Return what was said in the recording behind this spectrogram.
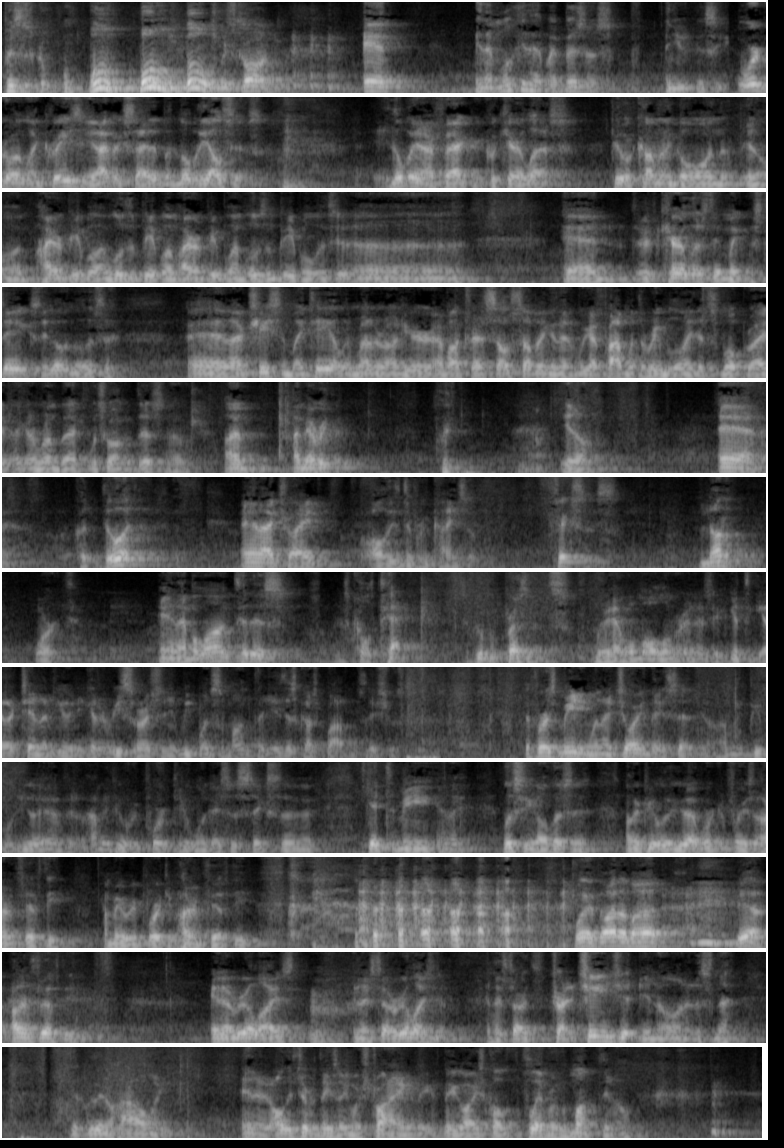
business goes boom, boom, boom, boom, it's gone. And and I'm looking at my business, and you can see we're growing like crazy. I'm excited, but nobody else is. nobody in our factory could care less. People are coming and going. You know, I'm hiring people, I'm losing people. I'm hiring people, I'm losing people. It's, uh, and they're careless. They make mistakes. They don't know this. And I'm chasing my tail. I'm running around here. I'm out trying to sell something, and then we got a problem with the ring blowing. I did smoke right. I got to run back. What's wrong with this? And I'm, I'm, I'm everything. you know, and I couldn't do it. And I tried all these different kinds of fixes. None of them worked. And I belonged to this, it's called TEC. It's a group of presidents. We have them all over, and as you get together, 10 of you, and you get a resource, and you meet once a month, and you discuss problems and issues. The first meeting when I joined, they said, you know, how many people do you have? You know, how many people report to you? One guy says six. Uh, get to me, and I listening all this, and how many people do you have working for you? Said 150. How many report to you? 150. what I thought about, yeah, 150. And I realized, and I started realizing and I started trying to change it, you know, and it's not, didn't really know how, and, and all these different things I was trying, and they, they always called it the flavor of the month, you know.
